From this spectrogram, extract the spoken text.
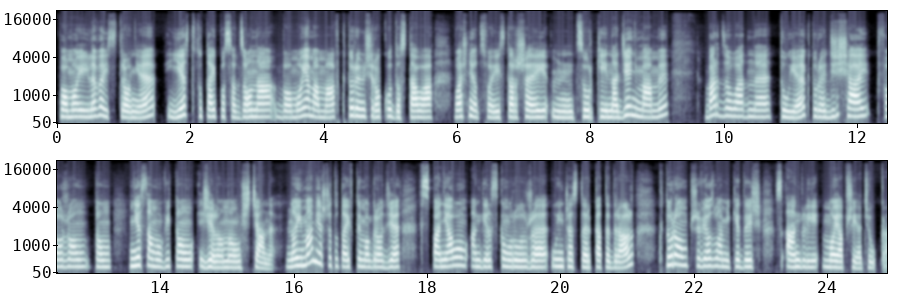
po mojej lewej stronie jest tutaj posadzona, bo moja mama w którymś roku dostała właśnie od swojej starszej mm, córki na dzień mamy bardzo ładne tuje, które dzisiaj tworzą tą niesamowitą zieloną ścianę. No i mam jeszcze tutaj w tym ogrodzie wspaniałą angielską różę Winchester Cathedral, którą przywiozła mi kiedyś z Anglii moja przyjaciółka.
